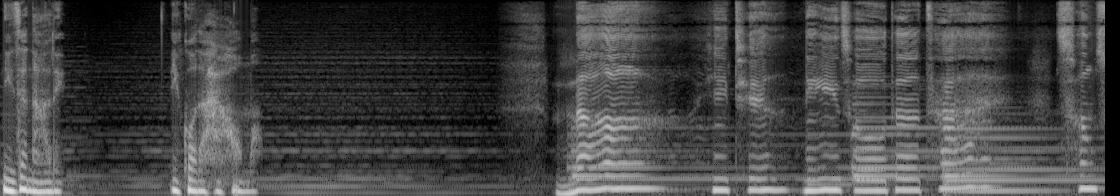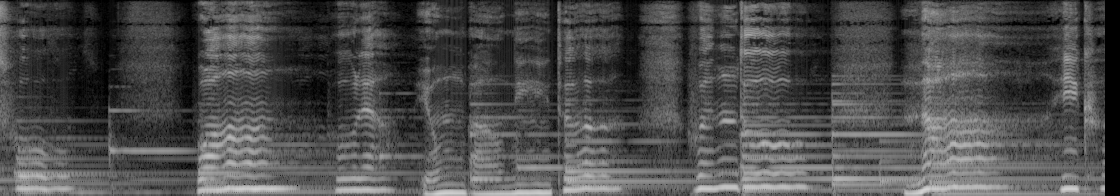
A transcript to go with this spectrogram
你在哪里？你过得还好吗？那一天你走的太仓促。忘不了拥抱你的温度，那一刻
